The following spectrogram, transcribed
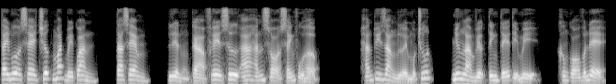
tay đua xe trước mắt bế quan, ta xem, liền cà phê sư a hắn so sánh phù hợp. Hắn tuy rằng lười một chút, nhưng làm việc tinh tế tỉ mỉ, không có vấn đề.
